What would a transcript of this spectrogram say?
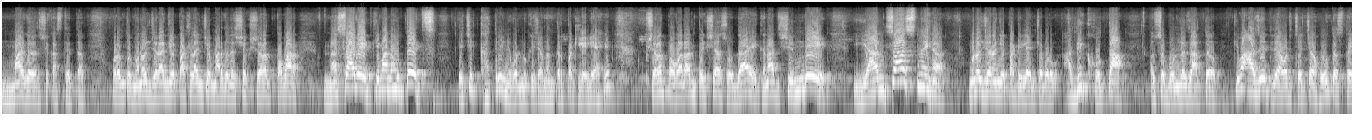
मार्गदर्शक असते तर. परंतु मनोज जरांगे पाटलांचे मार्गदर्शक शरद पवार नसावेत किंवा नव्हतेच याची खात्री निवडणुकीच्या नंतर पटलेली आहे. शरद पवारांपेक्षा सुद्धा एकनाथ शिंदे यांचा स्नेह मनोज जरांगे पाटील यांच्याबरोबर अधिक होता. असं बोललं जातं. किंवा आजही त्यावर चर्चा होत असते.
